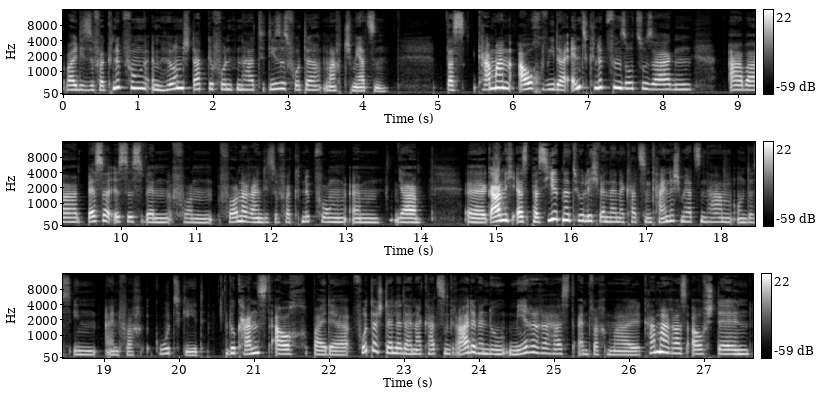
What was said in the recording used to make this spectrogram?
weil diese Verknüpfung im Hirn stattgefunden hat. Dieses Futter macht Schmerzen. Das kann man auch wieder entknüpfen sozusagen, aber besser ist es, wenn von vornherein diese Verknüpfung ähm, ja äh, gar nicht erst passiert natürlich, wenn deine Katzen keine Schmerzen haben und es ihnen einfach gut geht. Du kannst auch bei der Futterstelle deiner Katzen, gerade wenn du mehrere hast, einfach mal Kameras aufstellen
